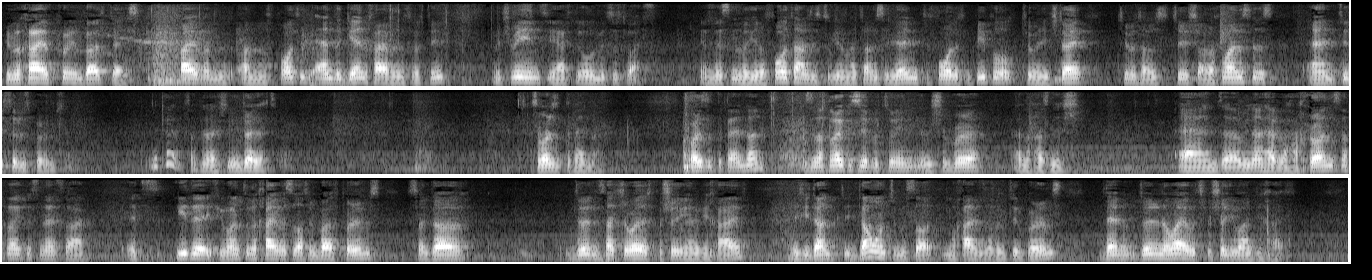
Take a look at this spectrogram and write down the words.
be mechayev Purim both days, chayev on the, on the 14th and again chayev on the 15th, which means you have to do all the mitzvahs twice. To listen to the Megillah four times, have to give matanas to four different people, two on each day, two matanas, two shalach manisas, and two service Purims. Okay, some people actually enjoy that. So what does it depend on? What does it depend on? There's an achlokes here between the Mishnah and the Chazon Ish and uh, we don't have a hachron in and that's why it's Either if you want to mechayiv yourself in both Purims, so go do it in such a way that for sure you're going to be chayiv. And if you don't, you don't want to mechayiv yourself in two Purims, then do it in a way which for sure you won't be chayiv.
